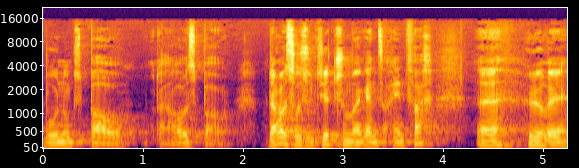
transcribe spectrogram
Wohnungsbau oder Hausbau. Daraus resultiert schon mal ganz einfach, äh, höhere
